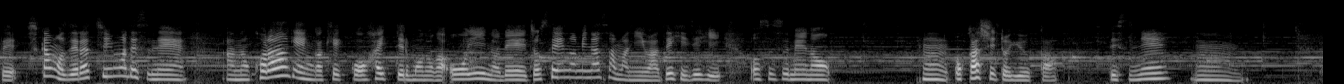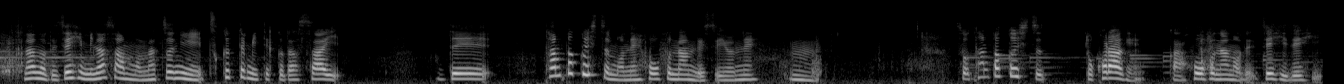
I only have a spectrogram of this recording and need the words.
てしかもゼラチンはですねあのコラーゲンが結構入ってるものが多いので女性の皆様にはぜひぜひおすすめの、うん、お菓子というかですね。うん、なのでぜひ皆さんも夏に作ってみてください。でタンパク質もね豊富なんですよね。うん、そうタンパク質とコラーゲンが豊富なのでぜひぜひ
